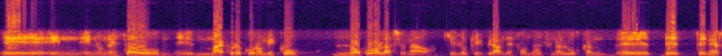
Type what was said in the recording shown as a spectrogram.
eh, en, un estado eh, macroeconómico no correlacionado, que es lo que grandes fondos al final buscan eh, de tener.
